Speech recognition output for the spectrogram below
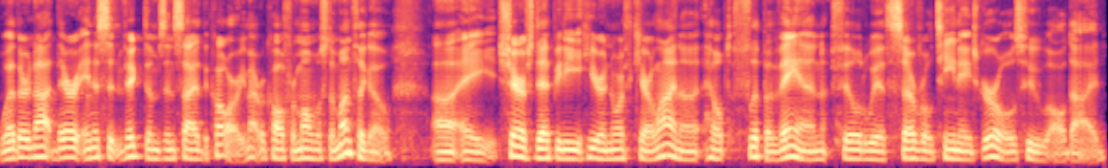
whether or not there are innocent victims inside the car. You might recall from almost a month ago, uh, a sheriff's deputy here in North Carolina helped flip a van filled with several teenage girls who all died.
